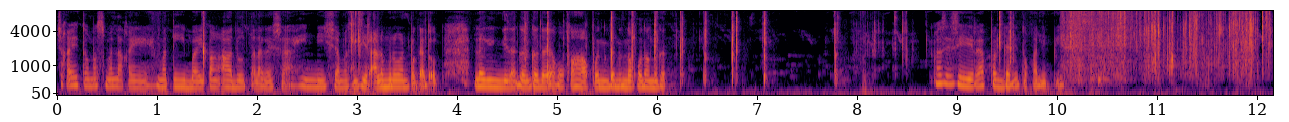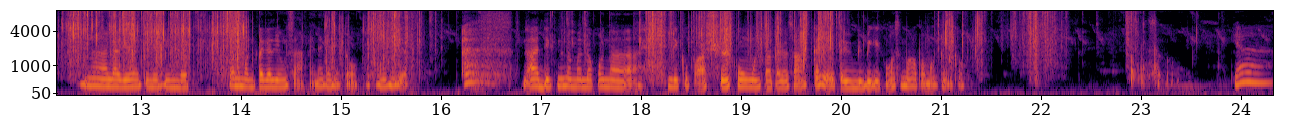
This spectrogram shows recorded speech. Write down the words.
Tsaka ito, mas malaki, matibay, pang adult talaga siya. Hindi siya masisira. Alam mo naman pag adult, laging ginagagagay ako kahapon, ganun ako ng masisira pag ganito kanipis. Na lagi na pinipindot. Sana magtagal yung sa akin na ganito. Kasi hindi. Na-addict na naman ako na hindi ko pa sure kung magtatagal sa akin. Kasi ito ibibigay ko sa mga pamangkin ko. So, yeah.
